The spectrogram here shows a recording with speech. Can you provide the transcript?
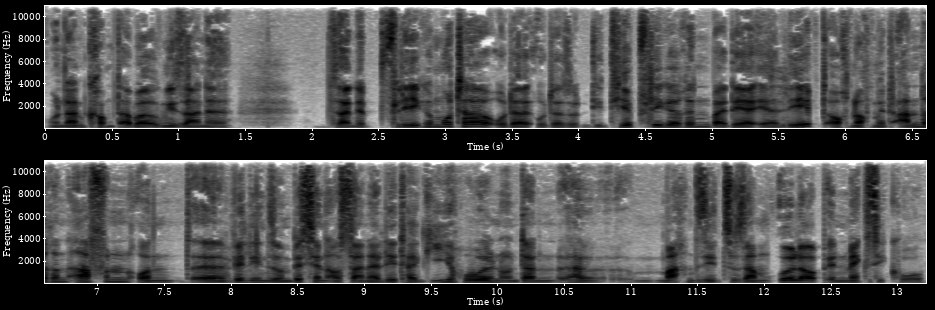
Und dann kommt aber irgendwie seine seine Pflegemutter oder oder so die Tierpflegerin, bei der er lebt, auch noch mit anderen Affen und äh, will ihn so ein bisschen aus seiner Lethargie holen und dann äh, machen sie zusammen Urlaub in Mexiko.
